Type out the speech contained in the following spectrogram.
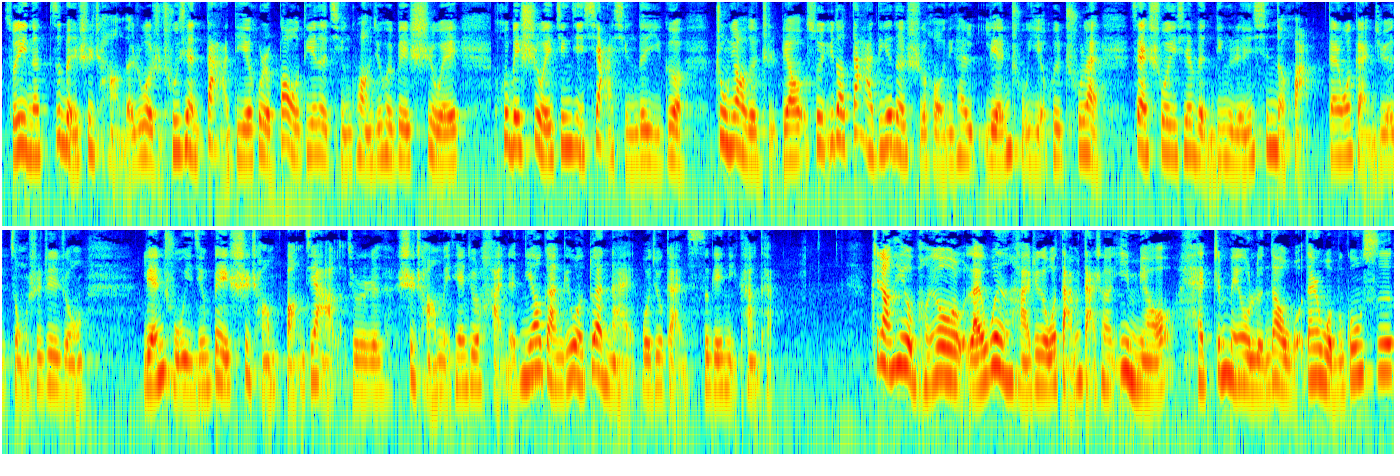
所以呢，资本市场的如果是出现大跌或者暴跌的情况，就会被视为会被视为经济下行的一个重要的指标。所以遇到大跌的时候，你看联储也会出来再说一些稳定人心的话。但是我感觉总是这种联储已经被市场绑架了，就是市场每天就喊着你要敢给我断奶，我就敢死给你看看。这两天有朋友来问哈，这个我打没打上疫苗，还真没有轮到我。但是我们公司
